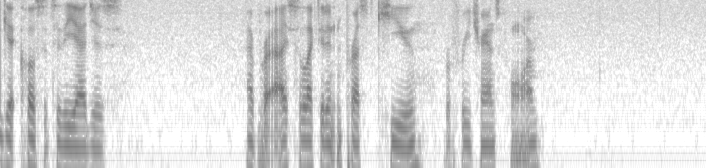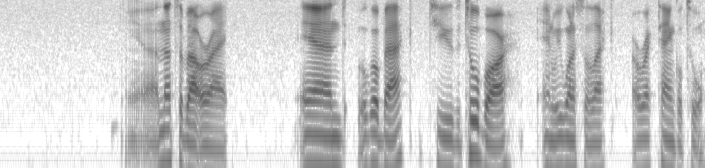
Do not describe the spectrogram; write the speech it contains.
Get closer to the edges. I, I selected it and pressed Q for free transform. Yeah, and that's about right. And we'll go back to the toolbar and we want to select a rectangle tool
